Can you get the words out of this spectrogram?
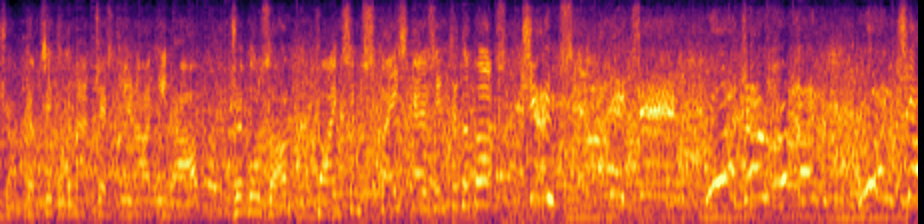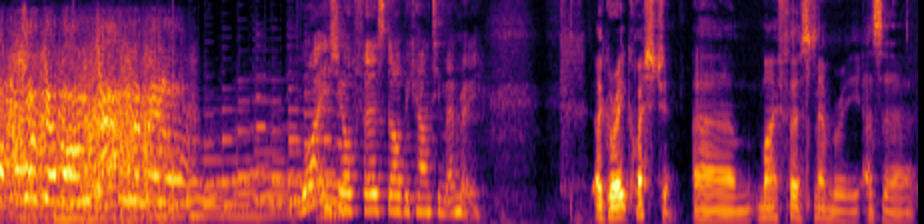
Trump comes into the Manchester United half, dribbles on, finds some space, goes into the box, shoots, and it's in! What a run! Wanchope took him on down the middle! What is your first Derby County memory? A great question. Um, my first memory as a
